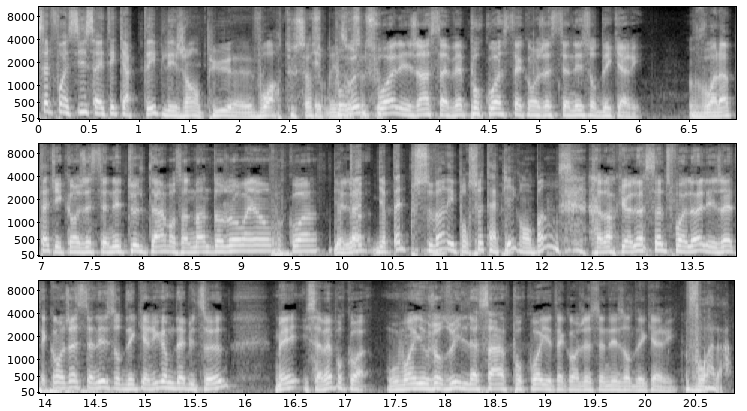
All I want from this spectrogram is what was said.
cette fois-ci, ça a été capté, puis les gens ont pu euh, voir tout ça Et sur les pour réseaux une sociaux. fois, les gens savaient pourquoi c'était congestionné sur des carrés. Voilà, peut-être Qui est congestionné tout le temps, on se demande toujours, voyons, pourquoi. il y a là- peut-être plus souvent des poursuites à pied qu'on pense. alors que là, cette fois-là, les gens étaient congestionnés sur des carrés comme d'habitude, mais ils savaient pourquoi. Au moins, aujourd'hui, ils le savent pourquoi ils étaient congestionnés sur des carrés. Voilà.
